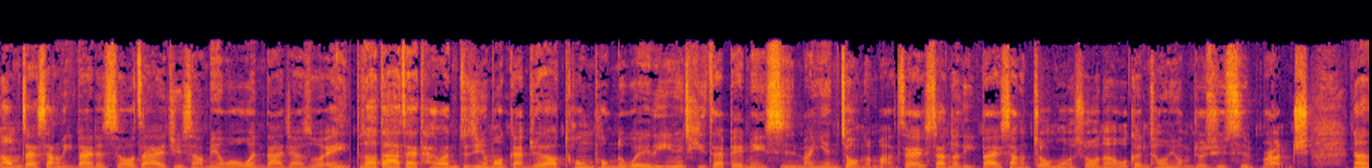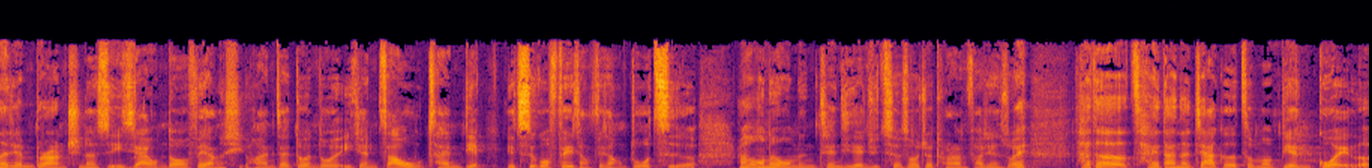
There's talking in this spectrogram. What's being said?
那我们在上礼拜的时候，在 IG 上面，我问大家说，哎，不知道大家在台湾最近有没有感觉到通膨的威力？因为其实，在北美是蛮严重的嘛。在上个礼拜上周末的时候呢，我跟 Tony 我们就去吃 brunch。那那间 brunch 呢，是一直以来我们都非常喜欢在多伦多的一间早午餐店，也吃过非常非常多次了。然后呢，我们前几天去吃的时候，就突然发现说，哎，它的菜单的价格怎么变贵了？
